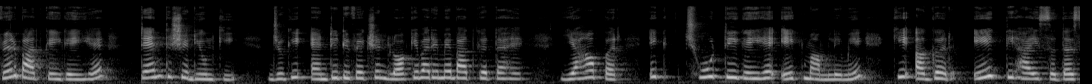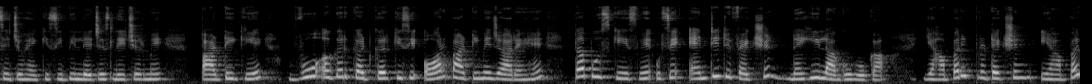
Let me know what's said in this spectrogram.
फिर बात कही गई है टेंथ शेड्यूल की, जो कि एंटी डिफेक्शन लॉ के बारे में बात करता है। यहाँ पर एक छूट दी गई है एक मामले में कि अगर एक तिहाई सदस्य जो हैं किसी भी लेजिस्लेचर में पार्टी के, वो अगर कट कर किसी और पार्टी में जा रहे हैं, तब उस केस में उसे एंटी डिफेक्शन नहीं लागू होगा। यहाँ पर एक प्रोटेक्शन यहाँ पर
